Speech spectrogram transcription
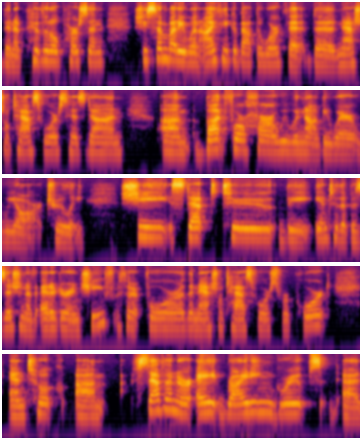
been a pivotal person. She's somebody when I think about the work that the National Task Force has done, um, but for her, we would not be where we are truly. She stepped to the into the position of editor in chief for the National Task Force report, and took um, seven or eight writing groups, uh,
